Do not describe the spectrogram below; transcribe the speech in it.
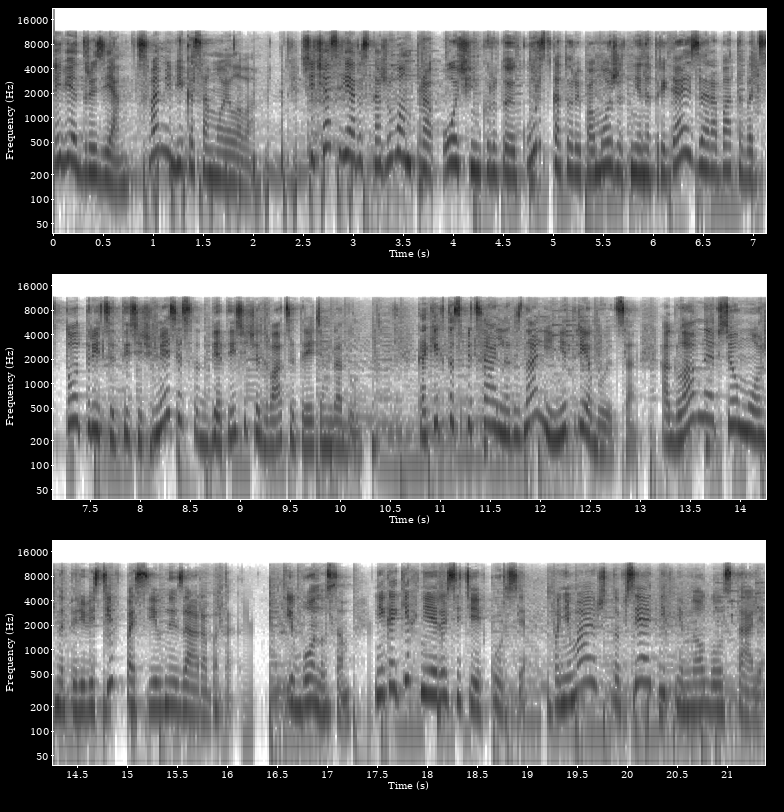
Привет, друзья! С вами Вика Самойлова. Сейчас я расскажу вам про очень крутой курс, который поможет, не напрягаясь, зарабатывать 130 тысяч в месяц в 2023 году. Каких-то специальных знаний не требуется, а главное, все можно перевести в пассивный заработок. И бонусом – никаких нейросетей в курсе. Понимаю, что все от них немного устали.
